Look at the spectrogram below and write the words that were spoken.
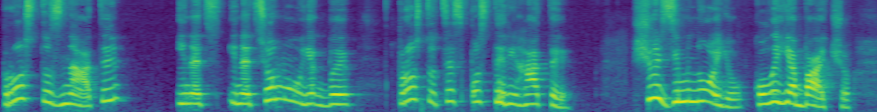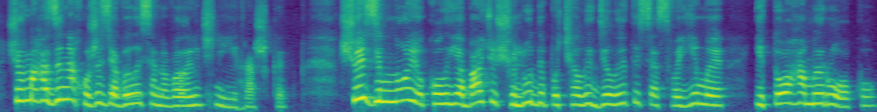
просто знати і на, і на цьому якби просто це спостерігати. Що зі мною, коли я бачу, що в магазинах вже з'явилися новорічні іграшки. Що зі мною, коли я бачу, що люди почали ділитися своїми ітогами року.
